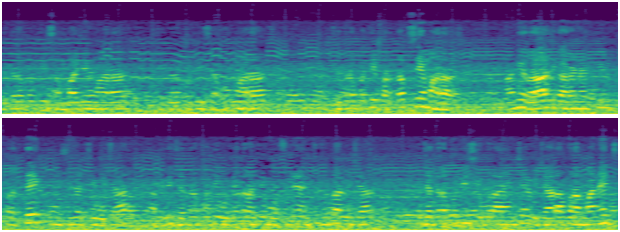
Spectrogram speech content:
छत्रपती संभाजी महाराज छत्रपती शाहू महाराज छत्रपती प्रतापसिंह महाराज आणि राजघराण्यातील प्रत्येक वंशजाचे विचार अगदी छत्रपती उदयनराजे भोसले यांचे सुद्धा विचार छत्रपती शिवरायांच्या विचाराप्रमाणेच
